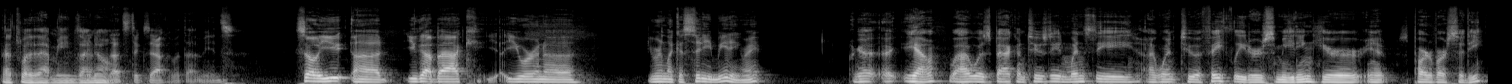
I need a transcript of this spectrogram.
That's what that means. I know. That's exactly what that means. So you uh, you got back. You were in a you were in like a city meeting, right? I got, uh, yeah, well, I was back on Tuesday and Wednesday. I went to a faith leaders meeting here in, as part of our city,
